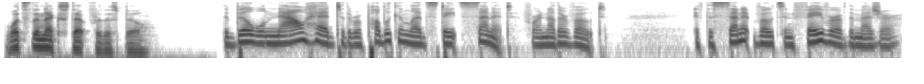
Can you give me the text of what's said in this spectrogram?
What's the next step for this bill? The bill will now head to the Republican led state Senate for another vote. If the Senate votes in favor of the measure,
